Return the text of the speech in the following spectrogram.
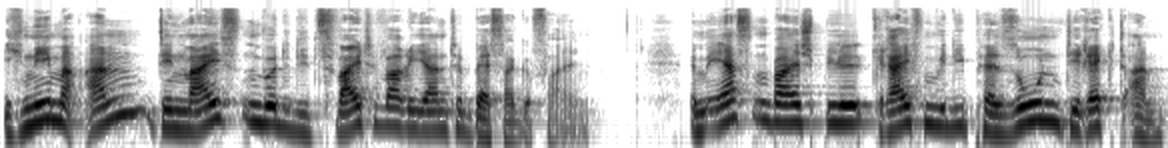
Ich nehme an, den meisten würde die zweite Variante besser gefallen. Im ersten Beispiel greifen wir die Person direkt an.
